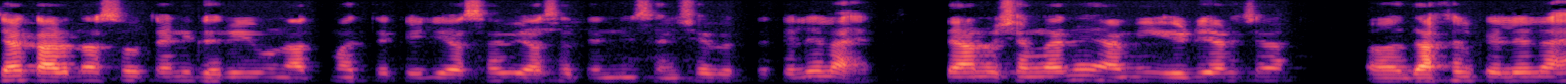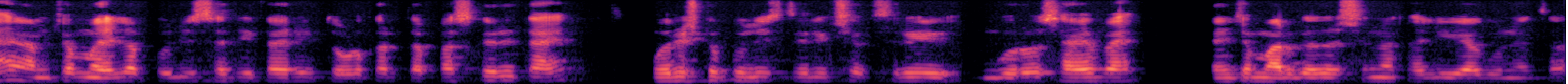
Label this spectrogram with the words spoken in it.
त्या कारणास्तव त्यांनी घरी येऊन आत्महत्या केली असावी असा त्यांनी संशय व्यक्त केलेला आहे. त्या अनुषंगाने आम्ही एडीआरच्या दाखल केलेला आहे. आमच्या महिला पोलीस अधिकारी तोडकर तपास करीत आहे वरिष्ठ पोलीस निरीक्षक श्री गुरव साहेब आहे त्यांच्या मार्गदर्शनाखाली या गुन्ह्याचा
